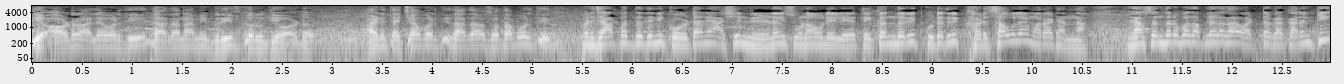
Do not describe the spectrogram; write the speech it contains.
ती ऑर्डर आल्यावरती दादांना आम्ही ब्रीफ करू ती ऑर्डर. आणि त्याच्यावरती दादा स्वतः बोलतील. पण ज्या पद्धतीने कोर्टाने असे निर्णय सुनावलेले आहेत एकंदरीत कुठेतरी खडसावलंय मराठ्यांना. या संदर्भात आपल्याला काय वाटतं का? कारण की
